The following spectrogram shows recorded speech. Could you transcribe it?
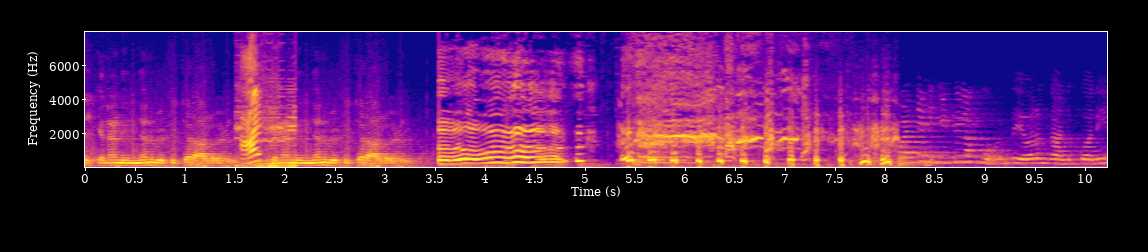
సెకండ్ హ్యాండ్ ఇంజన్ పెట్టించారు ఆల్రెడీ సెకండ్ హ్యాండ్ ఇంజన్ పెట్టించారు ఆల్రెడీ అంటే నీకు నాకు కనుక్కొని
